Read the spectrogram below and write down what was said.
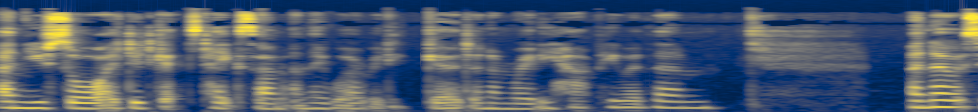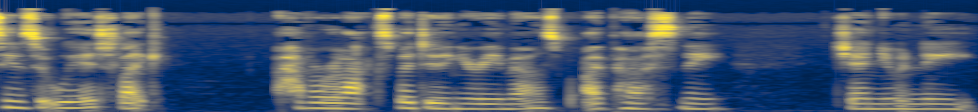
and you saw I did get to take some and they were really good and I'm really happy with them. I know it seems a bit weird to like have a relax by doing your emails, but I personally genuinely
